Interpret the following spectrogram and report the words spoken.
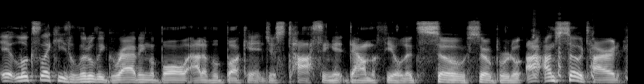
it looks like he's literally grabbing a ball out of a bucket and just tossing it down the field. It's so so brutal. I, am so tired.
